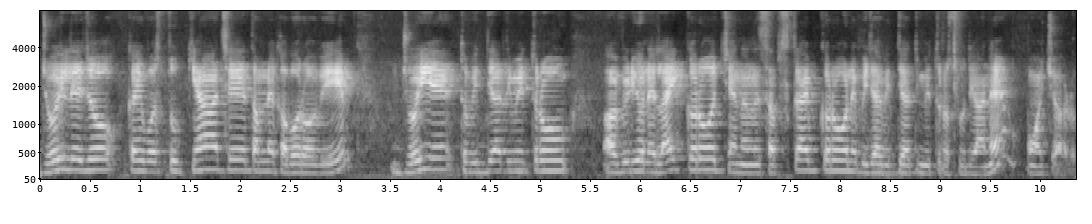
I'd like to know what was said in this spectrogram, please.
જોઈ લેજો. કઈ વસ્તુ ક્યાં છે તમને ખબર હોવી જોઈએ. તો વિદ્યાર્થી મિત્રો, આ વિડીયોને લાઇક કરો, ચેનલને સબસ્ક્રાઈબ કરો અને બીજા વિદ્યાર્થી મિત્રો સુધી આને પહોંચાડો.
